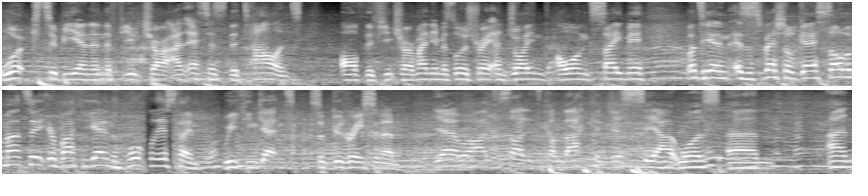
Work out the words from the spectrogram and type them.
look to be in in the future, and it is the talent of the future. My name is Lewis Rae, and joined alongside me once again is a special guest, Sullivan Mancy. You're back again. Hopefully, this time we can get some good racing in. Yeah, well, I decided to come back and just see how it was. Um, and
